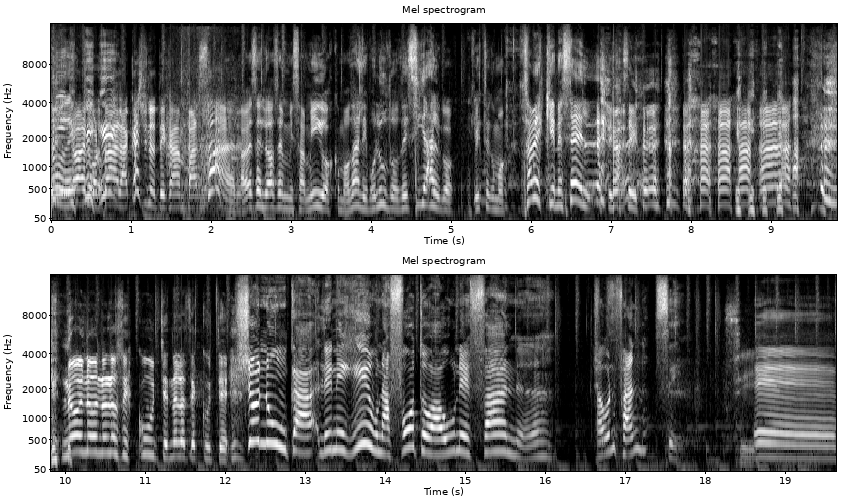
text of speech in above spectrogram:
No, de- Estaba cortada a la calle y no te dejaban A pasar. veces lo hacen mis amigos, como, dale, boludo, decí algo. ¿Viste? Como, ¿sabes quién es él? Y yo, "Sí". no, no, no los escuchen, no los escuchen. Yo nunca le negué una foto a un fan. ¿A un fan? Sí. Sí. Eh,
